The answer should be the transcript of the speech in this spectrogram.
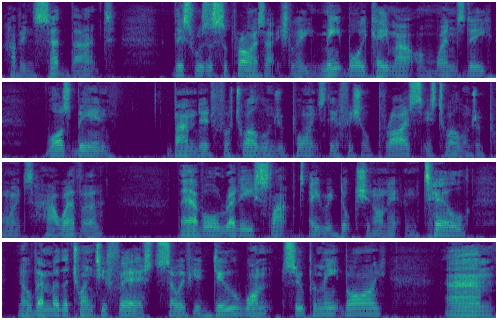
Having said that, this was a surprise actually. Meat Boy came out on Wednesday, was being banded for 1200 points. The official price is 1200 points. However, they have already slapped a reduction on it until November the 21st. So if you do want Super Meat Boy, um,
